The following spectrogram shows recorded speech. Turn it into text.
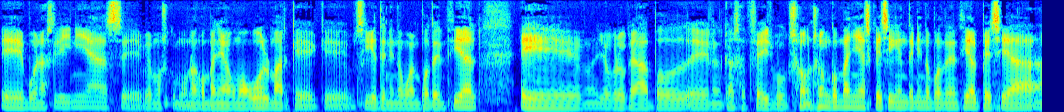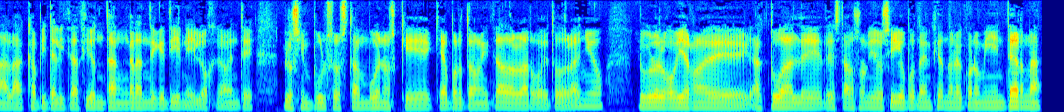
eh, buenas líneas. Eh, vemos como una compañía como Walmart que, sigue teniendo buen potencial. yo creo que Apple, en el caso de Facebook, son, son compañías que siguen teniendo potencial pese a la capitalización tan grande que tiene y lógicamente los impulsos tan buenos que, ha protagonizado a lo largo de todo el año. Yo creo que el gobierno actual de, Estados Unidos sigue potenciando la economía interna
